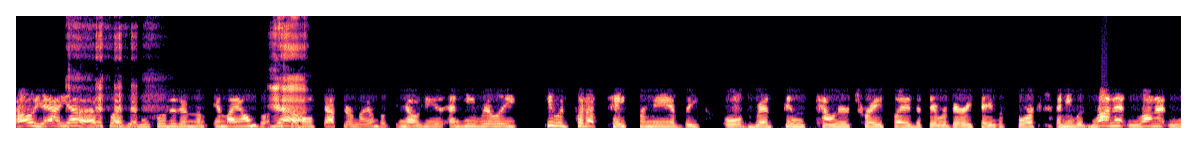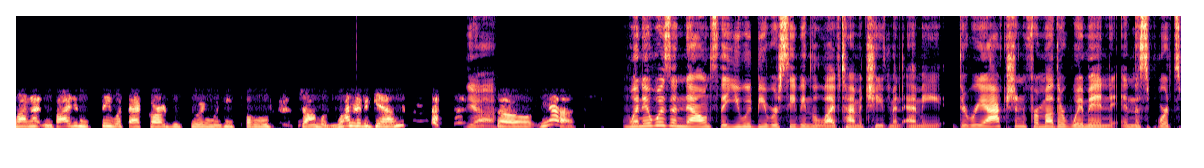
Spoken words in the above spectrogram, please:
Oh yeah, yeah, absolutely. I've included him in, in my own book. Yeah. It's a whole chapter in my own book. You know, he and he really he would put up tape for me of the old Redskins counter trey play that they were very famous for, and he would run it and run it and run it. And if I didn't see what that guard was doing when he pulled, John would run it again. Yeah. so yeah, when it was announced that you would be receiving the Lifetime Achievement Emmy, the reaction from other women in the sports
